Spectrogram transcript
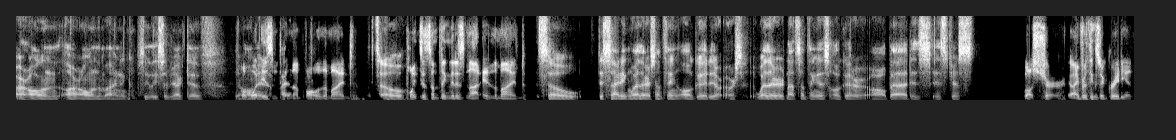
are all in are all in the mind and completely subjective. They're Well, all what made up isn't in the, all in the mind? So Point to something that is not in the mind. so deciding whether something all good or, or whether or not something is all good or all bad is is just Well, sure, everything's a gradient.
